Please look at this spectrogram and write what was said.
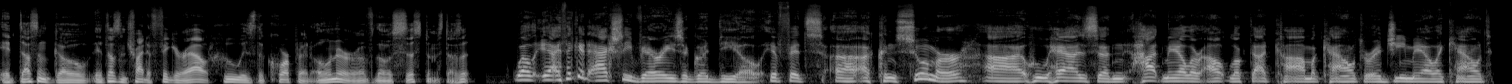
it doesn't go. It doesn't try to figure out who is the corporate owner of those systems, does it? Well, I think it actually varies a good deal. If it's uh, a consumer uh, who has a Hotmail or Outlook.com account or a Gmail account,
